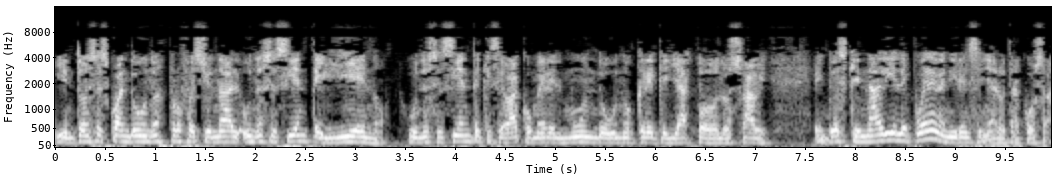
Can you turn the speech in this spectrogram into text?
Y entonces cuando uno es profesional, uno se siente lleno, uno se siente que se va a comer el mundo, uno cree que ya todo lo sabe. Entonces que nadie le puede venir a enseñar otra cosa.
